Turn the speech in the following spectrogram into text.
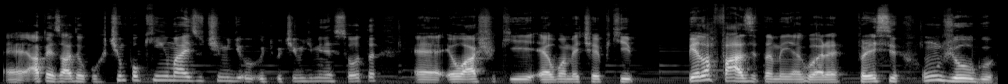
É, apesar de eu curtir um pouquinho mais o time de, o, o time de Minnesota, é, eu acho que é uma matchup que, pela fase também agora, por esse um jogo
